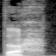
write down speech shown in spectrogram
تحت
